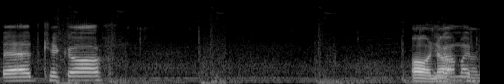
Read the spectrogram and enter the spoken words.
Bad kickoff. oh no, got my no, no.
